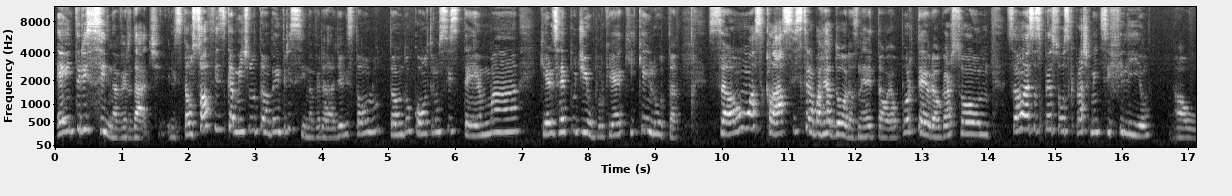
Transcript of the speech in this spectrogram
entre si, na verdade. Eles estão só fisicamente lutando entre si, na verdade. Eles estão lutando contra um sistema que eles repudiam, porque é aqui quem luta são as classes trabalhadoras, né? Então é o porteiro, é o garçom, são essas pessoas que praticamente se filiam ao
